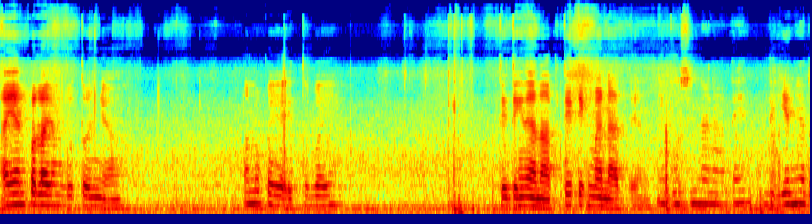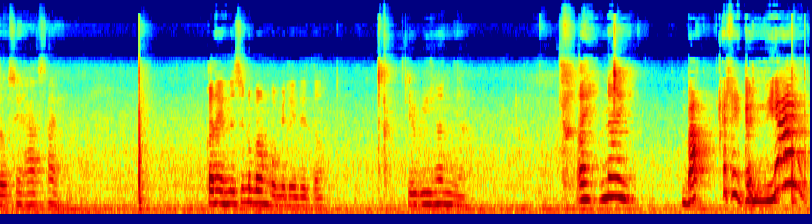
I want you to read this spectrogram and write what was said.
Ayan pala yung buto niya. Ano kaya ito ba? Titingnan natin, titikman natin. Ibusin na natin. Bigyan niya daw si Hasay. Kanina, sino bang bumili nito? Kaibigan niya. Ay, Nay! Bak, kasi ganyan!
